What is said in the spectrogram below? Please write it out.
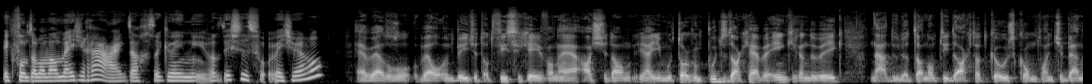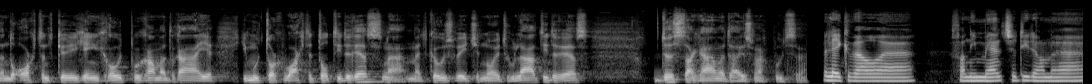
Ik vond het allemaal wel een beetje raar. Ik dacht, ik weet niet, wat is dit voor, weet je wel? Er werd wel een beetje het advies gegeven van, hè, als je dan, ja, je moet toch een poetsdag hebben één keer in de week. Nou, doe dat dan op die dag dat Koos komt. Want je bent in de ochtend, kun je geen groot programma draaien. Je moet toch wachten tot hij er is. Nou, met Koos weet je nooit hoe laat hij er is. Dus dan gaan we het huis maar poetsen. We leken wel uh, van die mensen die dan uh,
